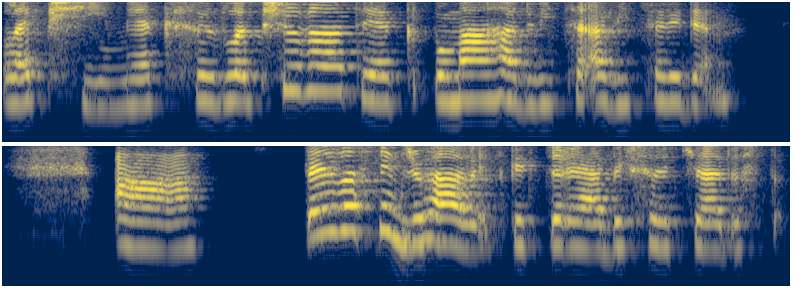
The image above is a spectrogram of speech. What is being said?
lepším, jak se zlepšovat, jak pomáhat více a více lidem. A to je vlastně druhá věc, ke které já bych se chtěla dostat.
